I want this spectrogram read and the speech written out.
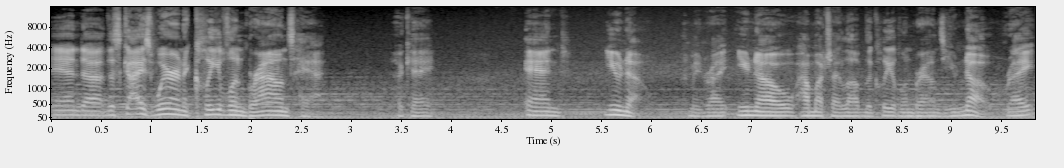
And uh, this guy's wearing a Cleveland Browns hat. Okay, and you know, I mean, right? You know how much I love the Cleveland Browns. You know, right?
